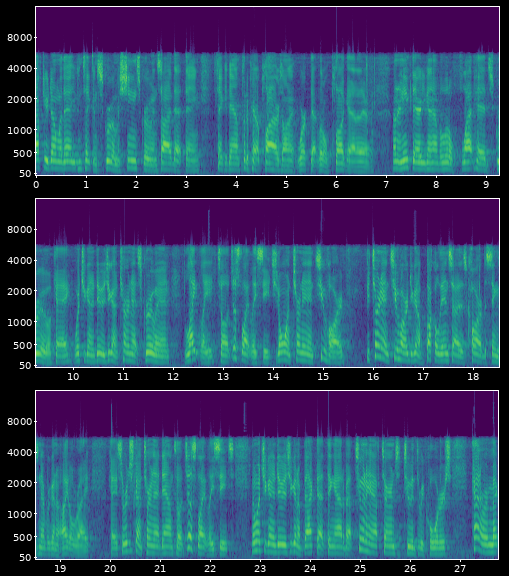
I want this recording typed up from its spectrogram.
After you're done with that you can take and screw a machine screw inside that thing, take it down, put a pair of pliers on it, work that little plug out of there. Underneath there, you're going to have a little flathead screw, okay? What you're going to do is you're going to turn that screw in lightly till it just lightly seats. You don't want to turn it in too hard. If you turn it in too hard, you're going to buckle the inside of this carb. This thing's never going to idle right. Okay, so we're just going to turn that down until it just lightly seats. Then what you're going to do is you're going to back that thing out about two and a half turns to two and three quarters. Kind of re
